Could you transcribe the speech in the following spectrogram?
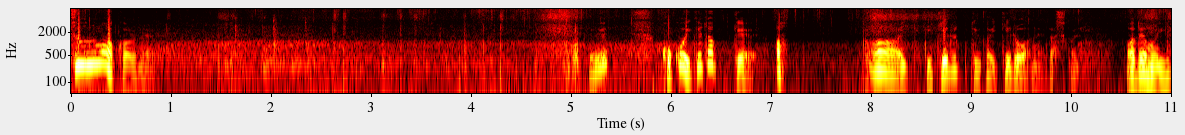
通のマークあるね。え？ここ行けたっけ？あ、ああ、行けるっていうか行けるわね、確かに。あ、でも一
